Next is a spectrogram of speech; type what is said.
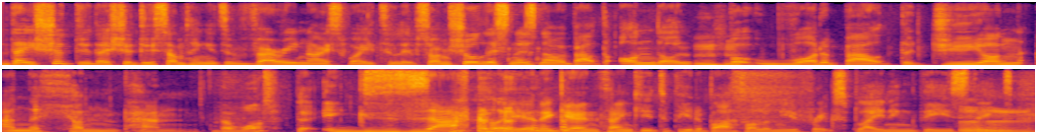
they should do. They should do something. It's a very nice way to live. So I'm sure listeners know about the ondol, Mm-hmm. but what about the juyeon and the hyunpan? The what? The- exactly. and again, thank you to Peter Bartholomew for explaining these things. Mm.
